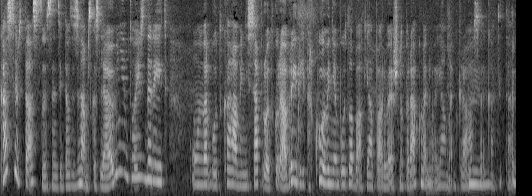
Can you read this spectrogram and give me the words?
Kas ir tas, nezinu, cik daudz zināms, kas ļauj viņiem to izdarīt? Un varbūt kā viņi saprot, kurā brīdī par ko viņiem būtu labāk jāpārvērš nu, par akmeni vai jāmaina krāsa mm. vai kā citādi.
